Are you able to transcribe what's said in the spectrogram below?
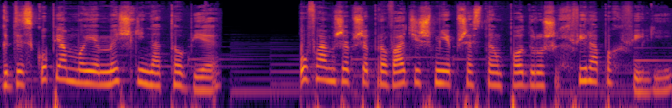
Gdy skupiam moje myśli na Tobie, ufam, że przeprowadzisz mnie przez tę podróż chwila po chwili.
